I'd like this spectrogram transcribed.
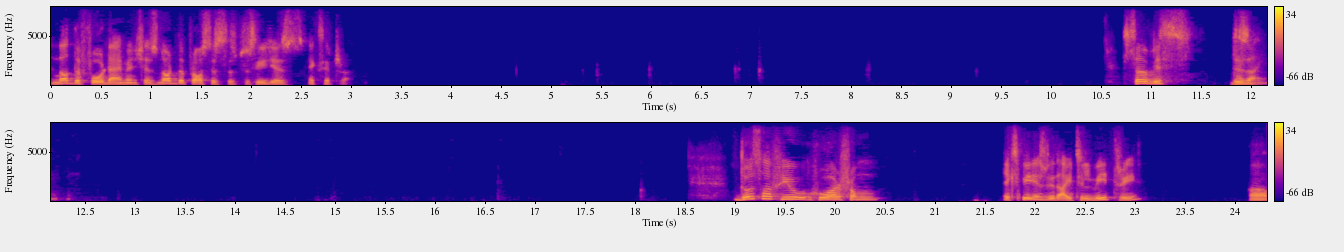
not the four dimensions, not the processes, procedures, etc. service design. Those of you who are from experience with ITIL V3 uh,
